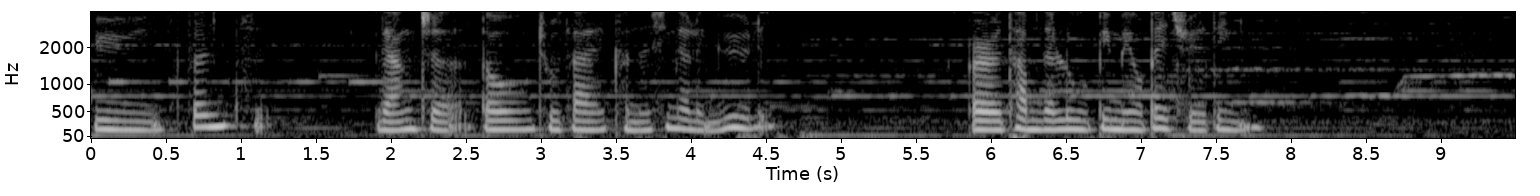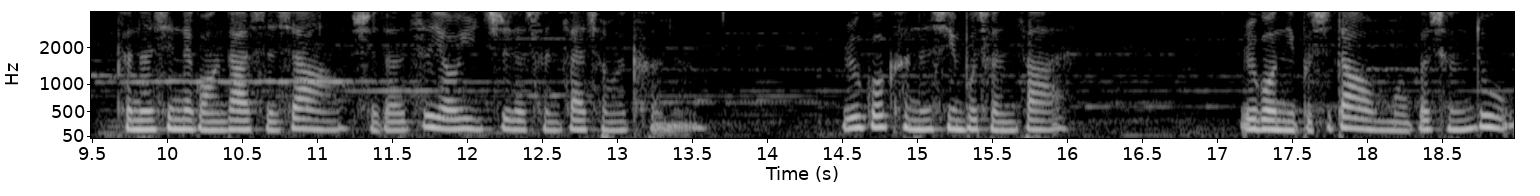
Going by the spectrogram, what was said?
与分子，两者都住在可能性的领域里，而他们的路并没有被决定。可能性的广大实相使得自由意志的存在成为可能。如果可能性不存在，如果你不是到某个程度，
